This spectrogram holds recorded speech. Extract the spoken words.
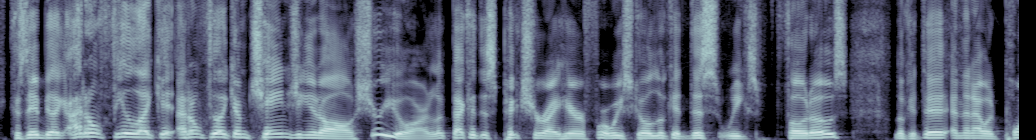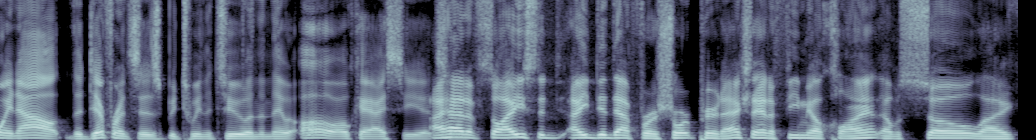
because they'd be like I don't feel like it, I don't feel like I'm changing at all. Sure you are. Look back at this picture right here four weeks ago. Look at this week's photos. Look at this, and then I would point out the differences between the two, and then they would oh okay I see it. I So- had a so I used to I did that for a short period. I actually had a female client that was so like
